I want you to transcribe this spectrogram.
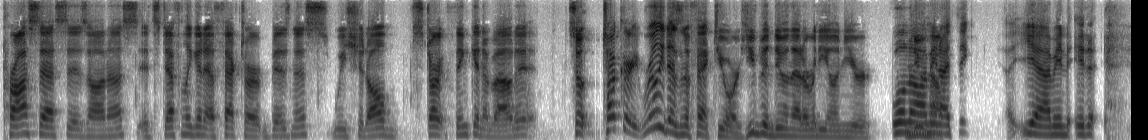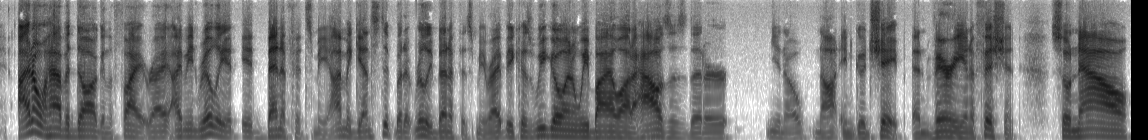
processes on us. It's definitely going to affect our business. We should all start thinking about it. So Tucker, it really doesn't affect yours. You've been doing that already on your. Well, no, I mean, house. I think, yeah, I mean, it. I don't have a dog in the fight, right? I mean, really, it, it benefits me. I'm against it, but it really benefits me, right? Because we go in and we buy a lot of houses that are, you know, not in good shape and very inefficient. So now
